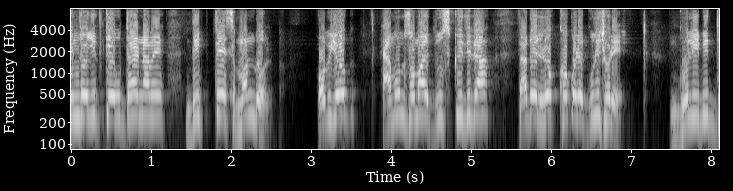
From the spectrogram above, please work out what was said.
ইন্দ্রজিৎকে উদ্ধারের নামে দীপ্তেশ মণ্ডল। অভিযোগ, এমন সময় দুষ্কৃতীরা তাদের লক্ষ্য করে গুলি ছোড়ে। গুলিবিদ্ধ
